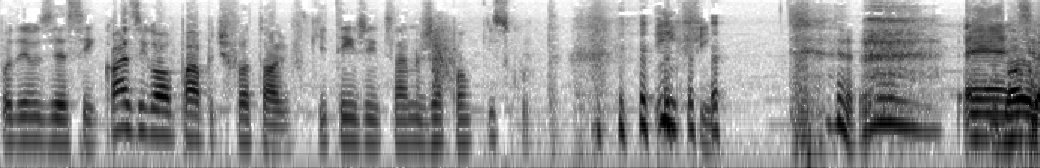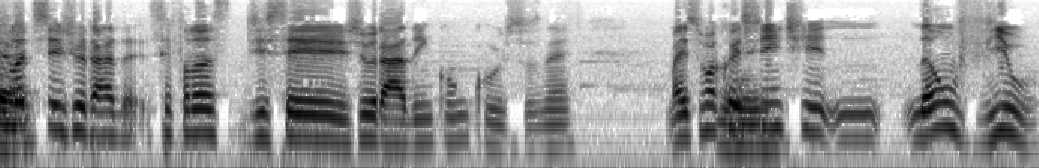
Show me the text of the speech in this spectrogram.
Podemos dizer assim, quase igual o papo de fotógrafo, que tem gente lá no Japão que escuta. Enfim. É, Bom, você né? falou de ser jurado. Você falou de ser jurado em concursos, né? Mas uma coisa Uhum. que a gente não viu,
